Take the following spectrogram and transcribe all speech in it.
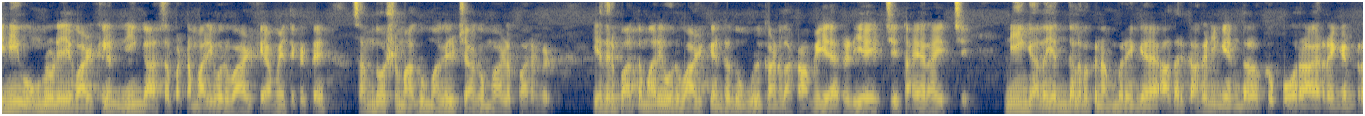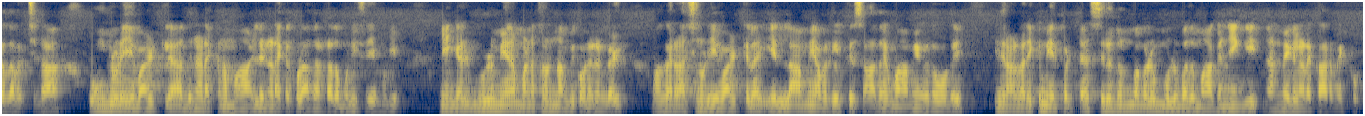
இனி உங்களுடைய வாழ்க்கையில நீங்க ஆசைப்பட்ட மாதிரி ஒரு வாழ்க்கையை அமைத்துக்கிட்டு சந்தோஷமாகவும் மகிழ்ச்சியாகவும் வாழ பாருங்கள். எதிர்பார்த்த மாதிரி ஒரு வாழ்க்கைன்றது உங்களுக்கானதாக அமைய ரெடி ஆயிடுச்சு தயாராயிடுச்சு. நீங்க அதை எந்த அளவுக்கு நம்புறீங்க? அதற்காக நீங்க எந்த அளவுக்கு போராடுறீங்கன்றதை வச்சுதான் உங்களுடைய வாழ்க்கையில அது நடக்கணுமா? இல்லை நடக்கக்கூடாதுன்றதை முடிவு செய்ய முடியும். நீங்கள் முழுமையான மனசோடு நம்பிக்கொண்டு இருங்கள். மகராசினுடைய வாழ்க்கையில எல்லாமே அவர்களுக்கு சாதகமா அமைவதோடு இதனால் வரைக்கும் ஏற்பட்ட சிறு துன்பங்களும் முழுவதுமாக நீங்கி நன்மைகள் நடக்க ஆரம்பிக்கும்.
